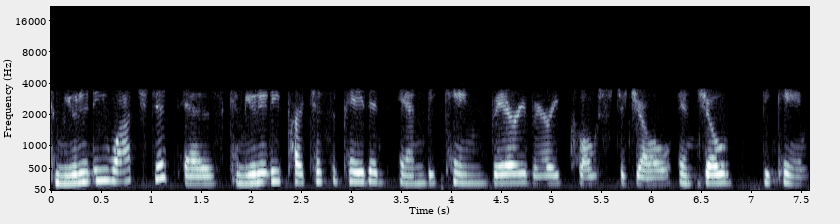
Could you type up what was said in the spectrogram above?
community watched it, as community participated, and became very very close to Joe, and Joe became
